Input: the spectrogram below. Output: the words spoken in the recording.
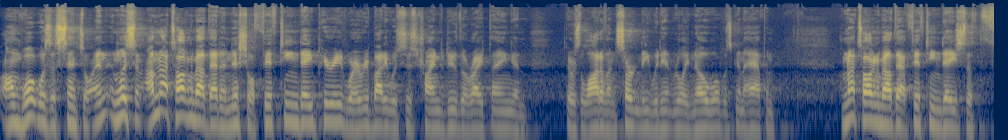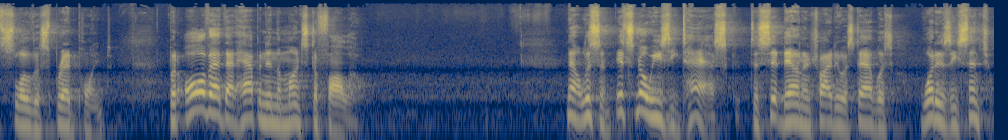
on what was essential, and, and listen, I'm not talking about that initial 15 day period where everybody was just trying to do the right thing and there was a lot of uncertainty. We didn't really know what was going to happen. I'm not talking about that 15 days to slow the spread point, but all that that happened in the months to follow. Now, listen, it's no easy task to sit down and try to establish what is essential.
